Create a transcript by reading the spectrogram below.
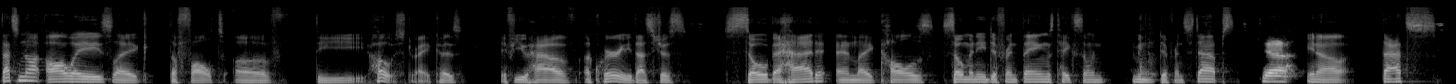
that's not always like the fault of the host, right? Because if you have a query that's just so bad and like calls so many different things, takes so many different steps, yeah, you know, that's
